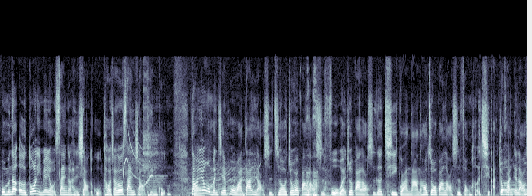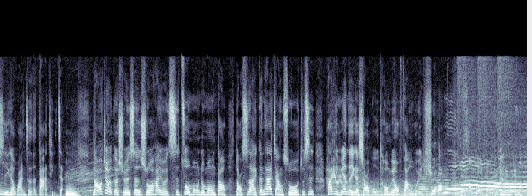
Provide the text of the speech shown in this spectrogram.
我们的耳朵里面有三个很小的骨头，叫做三小听骨。然后，因为我们解剖完大体老师之后，就会帮老师复位，就把老师的器官啊，然后最后帮老师缝合起来，就还给老师一个完整的大体这样。嗯。然后就有个学生说，他有一次做梦就梦到老师来跟他讲说，就是他里面的一个小骨头没有放回去。哇。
